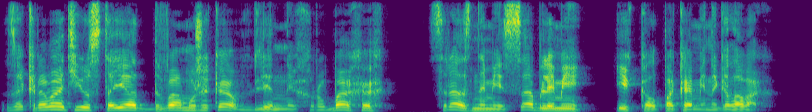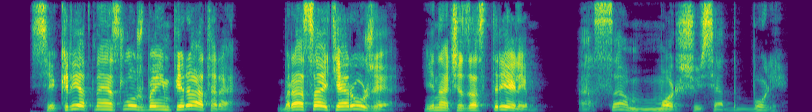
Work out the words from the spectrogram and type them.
За кроватью стоят два мужика в длинных рубахах с разными саблями и колпаками на головах. «Секретная служба императора! Бросайте оружие, иначе застрелим!» А сам морщусь от боли.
